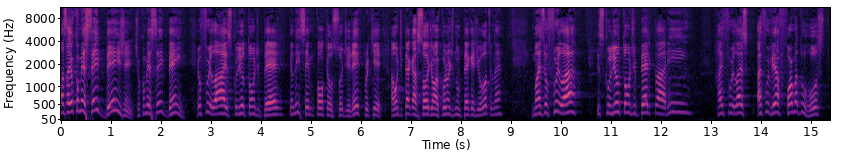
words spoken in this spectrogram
Mas aí eu comecei bem, gente. Eu comecei bem. Eu fui lá, escolhi o tom de pele. Eu nem sei qual que eu sou direito, porque aonde pega sol de uma cor, onde não pega é de outra, né? Mas eu fui lá, escolhi um tom de pele clarinho. Aí fui lá, aí fui ver a forma do rosto.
